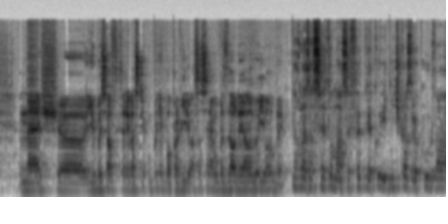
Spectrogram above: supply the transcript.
než uh, Ubisoft, který vlastně úplně poprvé do Assassina vůbec dal dialogový volby. No ale zase je to Mass Effect jako jednička z roku 2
